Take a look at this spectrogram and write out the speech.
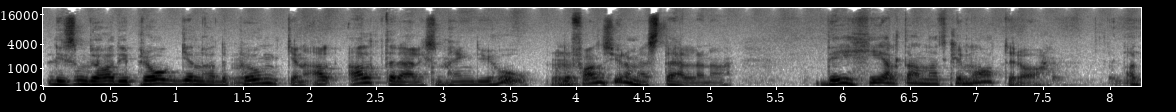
Liksom du hade ju proggen, du hade punken, all, allt det där liksom hängde ju ihop. Och det fanns ju de här ställena. Det är helt annat klimat idag. Att,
